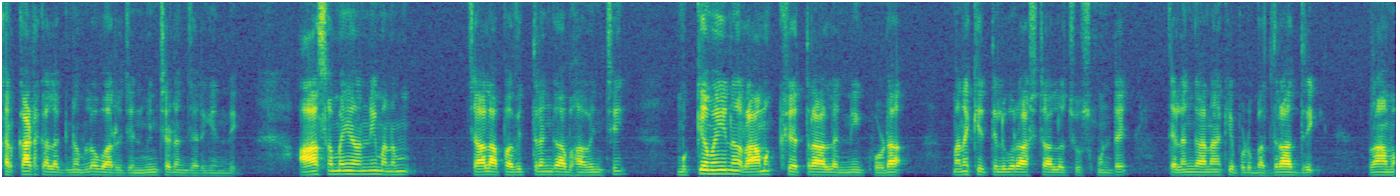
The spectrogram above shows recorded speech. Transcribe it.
కర్కాటక లగ్నంలో వారు జన్మించడం జరిగింది. ఆ సమయాన్ని మనం చాలా పవిత్రంగా భావించి ముఖ్యమైన రామక్షేత్రాలన్నీ కూడా మనకి తెలుగు రాష్ట్రాల్లో చూసుకుంటే తెలంగాణకి ఇప్పుడు భద్రాద్రి రామ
